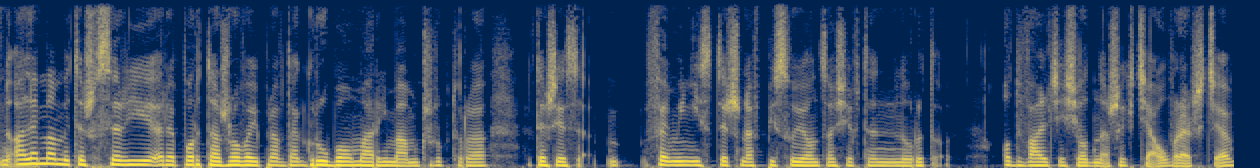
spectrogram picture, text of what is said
no ale mamy też w serii reportażowej, prawda, grubą Marii Mamczur, która też jest feministyczna, wpisująca się w ten nurt odwalcie się od naszych ciał wreszcie.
